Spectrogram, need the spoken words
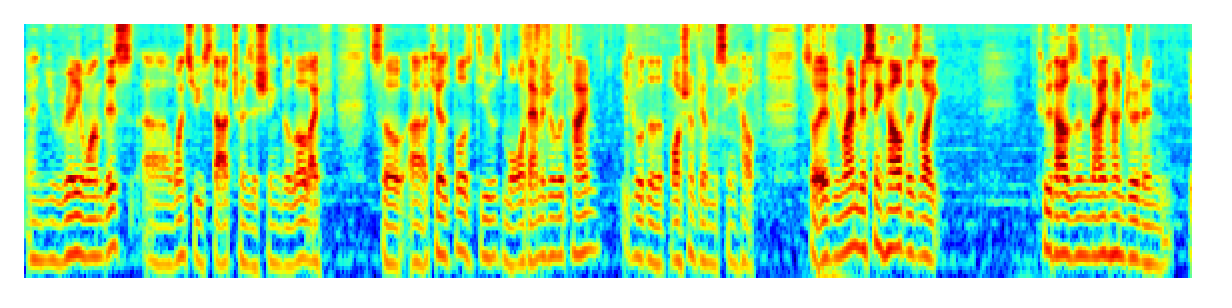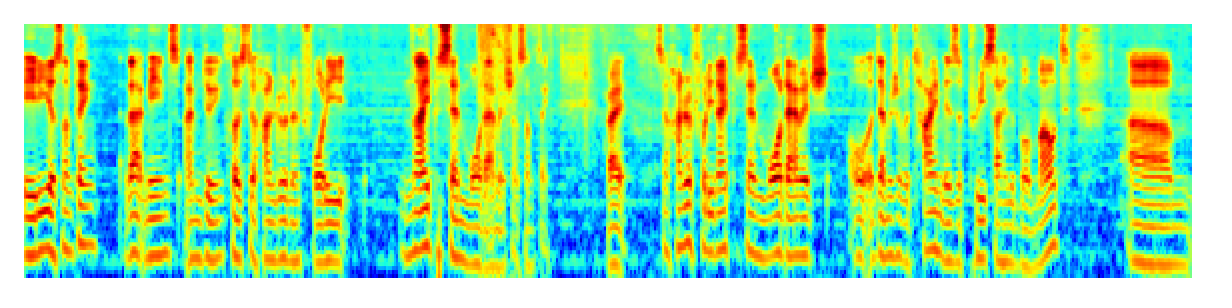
and you really want this uh, once you start transitioning the low life. So uh, Chaos deals more damage over time equal to the portion of your missing health. So if my missing health is like 2980 or something, that means I'm doing close to 149% more damage or something, right? So 149% more damage or damage over time is a pretty sizable amount. Um,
